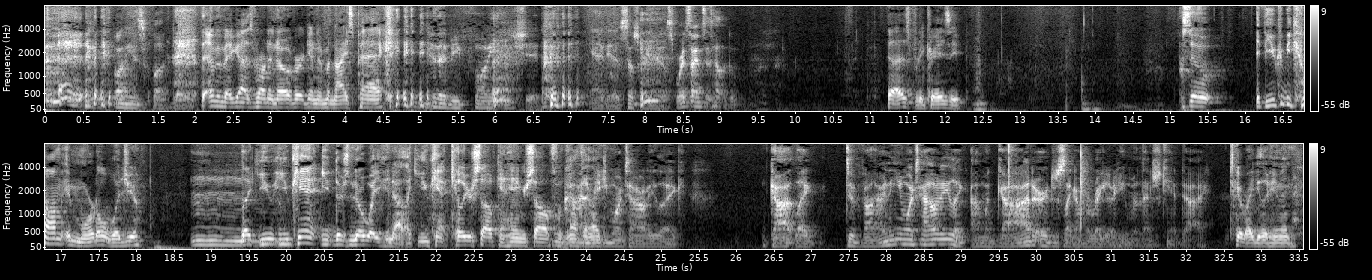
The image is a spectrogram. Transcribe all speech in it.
funny as fuck, dude. The MMA guy's running over, getting him a nice pack. That'd be funny as shit. Yeah, dude, scary. though. Sports science is hella cool. Yeah, that's pretty crazy. So, if you could become immortal, would you? Like you, you can't. You, there's no way you can die. Like you can't kill yourself, can't hang yourself, What nothing. Like immortality, like God, like divine immortality, like I'm a god, or just like I'm a regular human that just can't die. to go regular human.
